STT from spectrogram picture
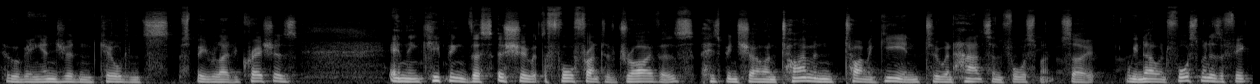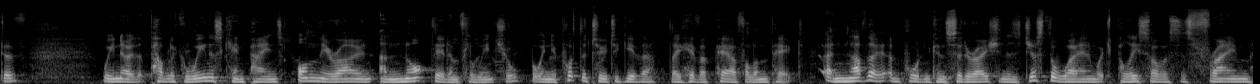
who are being injured and killed in speed related crashes, and then keeping this issue at the forefront of drivers has been shown time and time again to enhance enforcement. So we know enforcement is effective. We know that public awareness campaigns on their own are not that influential, but when you put the two together, they have a powerful impact. Another important consideration is just the way in which police officers frame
